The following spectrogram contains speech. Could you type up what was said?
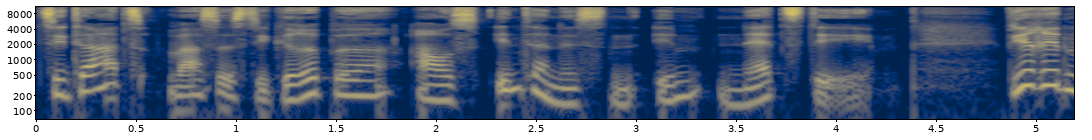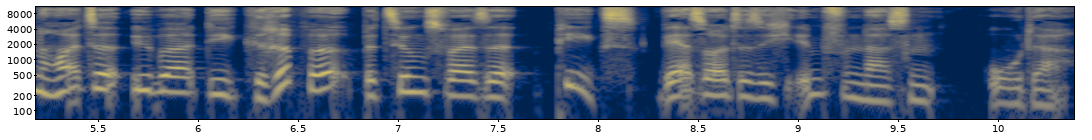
Zitat, was ist die Grippe aus Internisten im Netz.de. Wir reden heute über die Grippe bzw. Peaks. Wer sollte sich impfen lassen oder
